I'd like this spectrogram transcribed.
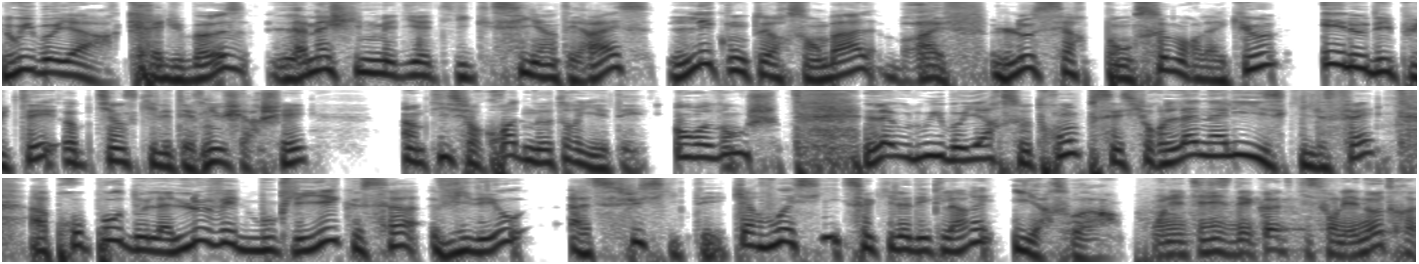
Louis Boyard crée du buzz, la machine médiatique s'y intéresse, les compteurs s'emballent, bref, le serpent se mord la queue et le député obtient ce qu'il était venu chercher, un petit surcroît de notoriété. En revanche, là où Louis Boyard se trompe, c'est sur l'analyse qu'il fait à propos de la levée de bouclier que sa vidéo a suscité. Car voici ce qu'il a déclaré hier soir. On utilise des codes qui sont les nôtres,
